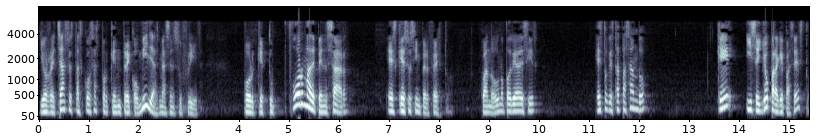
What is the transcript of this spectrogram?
yo rechazo estas cosas porque entre comillas me hacen sufrir, porque tu forma de pensar es que eso es imperfecto, cuando uno podría decir, esto que está pasando, ¿qué hice yo para que pase esto?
